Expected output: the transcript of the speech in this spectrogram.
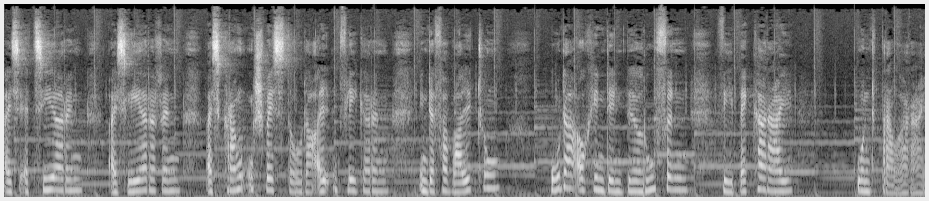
als Erzieherin, als Lehrerin, als Krankenschwester oder Altenpflegerin, in der Verwaltung oder auch in den Berufen wie Bäckerei und Brauerei.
